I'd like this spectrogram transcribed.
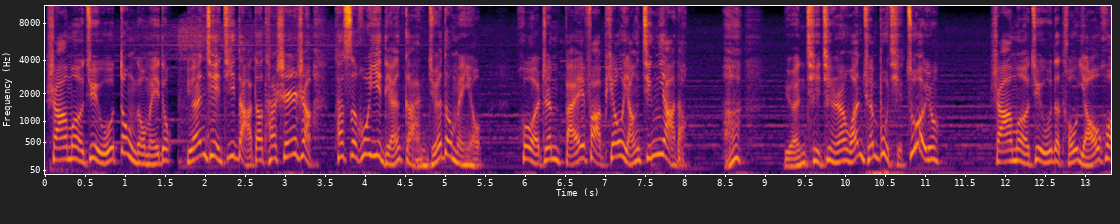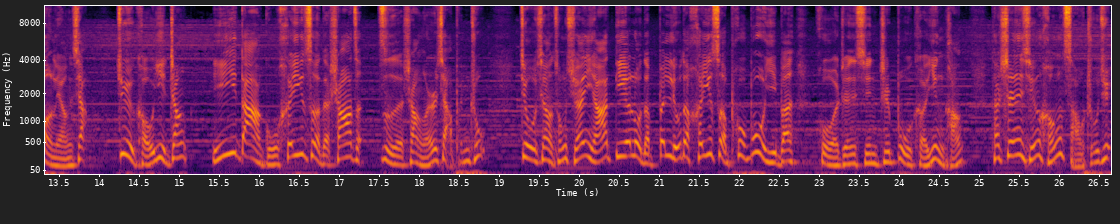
沙漠巨无动都没动，元气击打到他身上，他似乎一点感觉都没有。霍真白发飘扬，惊讶道：“啊，元气竟然完全不起作用！”沙漠巨无的头摇晃两下，巨口一张，一大股黑色的沙子自上而下喷出，就像从悬崖跌落的奔流的黑色瀑布一般。霍真心知不可硬扛，他身形横扫出去，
